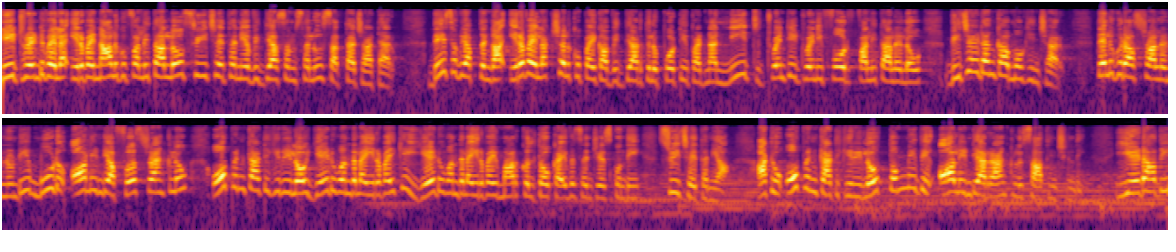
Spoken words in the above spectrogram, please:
నీట్ రెండు వేల ఇరవై నాలుగు ఫలితాల్లో శ్రీ చైతన్య విద్యాసంస్థలు సత్తా చాటారు. దేశవ్యాప్తంగా ఇరవై లక్షలకు పైగా విద్యార్థులు పోటీ పడిన నీట్ ట్వంటీ ట్వంటీ ఫోర్ ఫలితాలలో విజయడంగా మోగించారు. తెలుగు రాష్ట్రాల నుండి మూడు ఆల్ ఇండియా ఫస్ట్ ర్యాంకులు ఓపెన్ కేటగిరీలో ఏడు వందల ఇరవైకి ఏడు వందల ఇరవై మార్కులతో కైవసం చేసుకుంది శ్రీ చైతన్య అటు ఓపెన్ కేటగిరీలో తొమ్మిది ఆల్ ఇండియా ర్యాంకులు సాధించింది. ఈ ఏడాది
